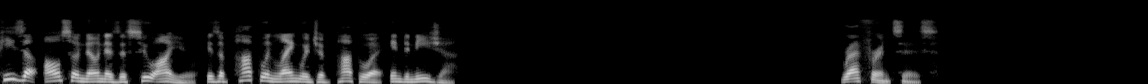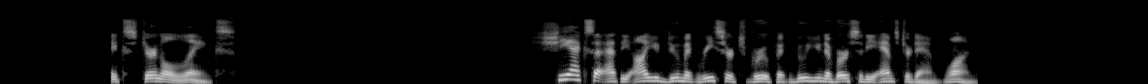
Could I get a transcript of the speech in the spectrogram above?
Pisa, also known as the Suayu, is a Papuan language of Papua, Indonesia. References External links Shiaksa at the Awyu-Dumut Research Group at VU University Amsterdam, 1.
